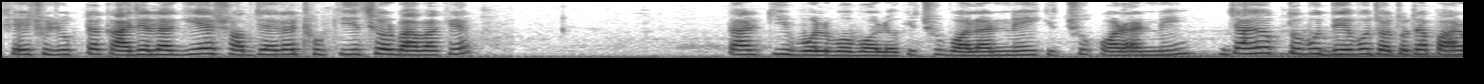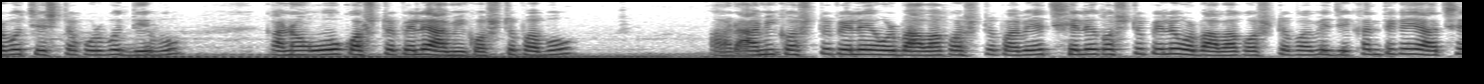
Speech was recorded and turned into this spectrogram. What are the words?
সেই সুযোগটা কাজে লাগিয়ে সব জায়গায় ঠকিয়েছে ওর বাবাকে। তার কি বলব বলো? কিছু বলার নেই, কিছু করার নেই। যাই হোক, তবু দেবো, যতটা পারব চেষ্টা করব, দেবো। কারণ ও কষ্ট পেলে আমি কষ্ট পাবো। আর আমি কষ্ট পেলে ওর বাবা কষ্ট পাবে, ছেলে কষ্ট পেলে ওর বাবা কষ্ট পাবে। যেখান থেকেই আছে,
